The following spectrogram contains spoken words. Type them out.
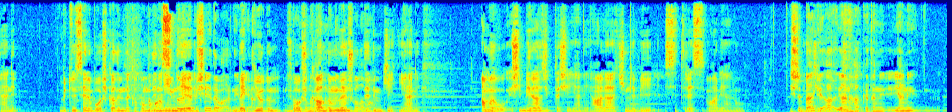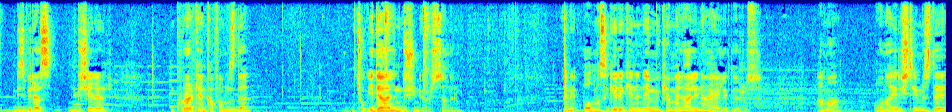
Yani bütün sene boş kalayım da kafamı Ama dinleyeyim diye öyle bir şey de var değil mi ya? bekliyordum. An Boş kaldım ve olamam. dedim ki yani ama o şey birazcık da şey yani hala içimde bir stres var yani o. İşte belki yani hakikaten yani biz biraz bir şeyler kurarken kafamızda çok idealini düşünüyoruz sanırım. Yani olması gerekenin en mükemmel halini hayal ediyoruz. Ama ona eriştiğimizde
